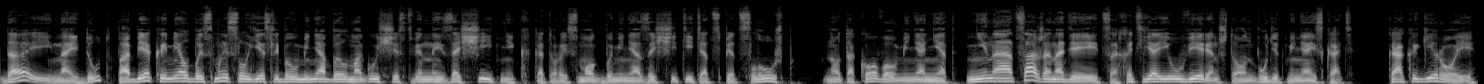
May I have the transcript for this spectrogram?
Да, и найдут. Побег имел бы смысл, если бы у меня был могущественный защитник, который смог бы меня защитить от спецслужб, Но такого у меня нет. Не на отца же надеяться, хоть я и уверен, что он будет меня искать. Как и герои.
